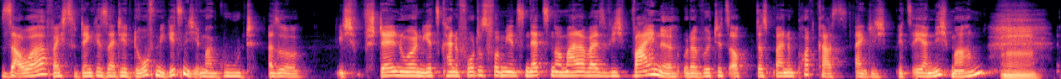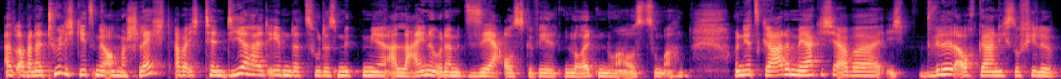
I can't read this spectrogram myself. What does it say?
sauer, weil ich so denke, seid ihr doof, mir geht's nicht immer gut. Also ich stelle nur jetzt keine Fotos von mir ins Netz normalerweise, wie ich weine oder würde jetzt auch das bei einem Podcast eigentlich jetzt eher nicht machen. Also, aber natürlich geht's mir auch mal schlecht, aber ich tendiere halt eben dazu, das mit mir alleine oder mit sehr ausgewählten Leuten nur auszumachen. Und jetzt gerade merke ich aber, ich will auch gar nicht so viele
